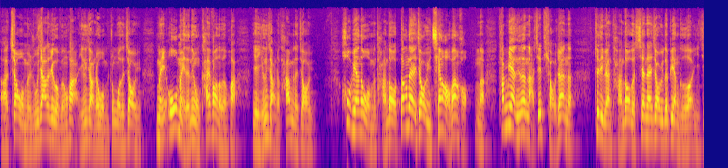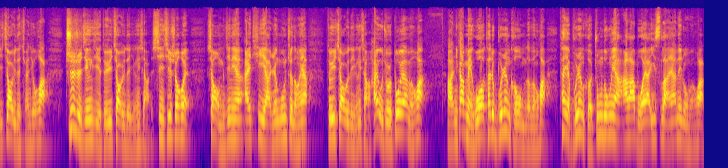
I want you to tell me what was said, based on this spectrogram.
啊，像我们儒家的这个文化影响着我们中国的教育，美欧美的那种开放的文化也影响着他们的教育。后边呢，我们谈到当代教育千好万好，那它面临了哪些挑战呢？这里边谈到了现代教育的变革以及教育的全球化、知识经济对于教育的影响、信息社会，像我们今天 IT 呀、人工智能呀对于教育的影响，还有就是多元文化。啊，你看美国，他就不认可我们的文化，他也不认可中东呀、阿拉伯呀、伊斯兰呀那种文化，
